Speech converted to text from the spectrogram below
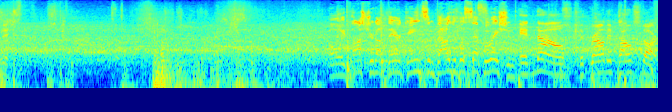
position. Postured up there, gained some valuable separation. And now the ground and pound starts.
